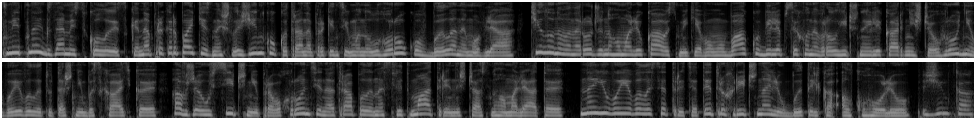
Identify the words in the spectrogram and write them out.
Смітник замість колиски на Прикарпатті знайшли жінку, котра наприкінці минулого року вбила немовля. Тіло новонародженого малюка у сміттєвому баку біля психоневрологічної лікарні ще у грудні виявили тутешні безхатьки. А вже у січні правоохоронці натрапили на слід матері нещасного маляти. Нею виявилася 33-річна любителька алкоголю. Жінка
